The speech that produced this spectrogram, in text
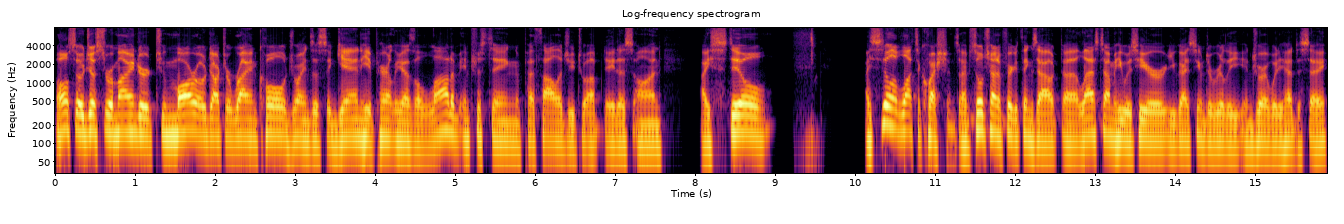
Also, just a reminder tomorrow, Dr. Ryan Cole joins us again. He apparently has a lot of interesting pathology to update us on. I still. I still have lots of questions. I'm still trying to figure things out. Uh, last time he was here, you guys seemed to really enjoy what he had to say.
